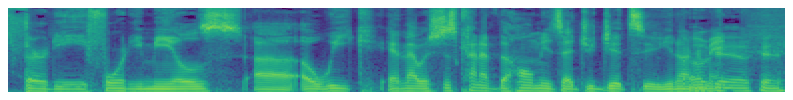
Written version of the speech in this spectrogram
30, 40 meals uh, a week, and that was just kind of the homies at jujitsu. You know what I mean? okay.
